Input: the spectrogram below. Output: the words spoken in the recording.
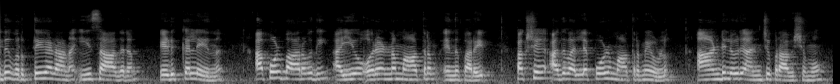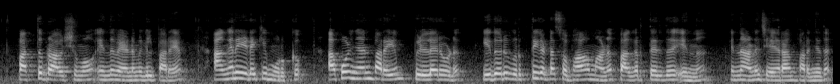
ഇത് വൃത്തികേടാണ് ഈ സാധനം എടുക്കല്ലേ എന്ന്. അപ്പോൾ പാർവതി അയ്യോ ഒരെണ്ണം മാത്രം എന്ന് പറയും. പക്ഷേ അത് വല്ലപ്പോഴും മാത്രമേ ഉള്ളൂ. ആണ്ടിൽ ഒരു അഞ്ച് പ്രാവശ്യമോ പത്ത് പ്രാവശ്യമോ എന്ന് വേണമെങ്കിൽ പറയാം. അങ്ങനെ ഇടയ്ക്ക് മുറുക്കും. അപ്പോൾ ഞാൻ പറയും പിള്ളേരോട് ഇതൊരു വൃത്തികെട്ട സ്വഭാവമാണ് പകർത്തരുത് എന്ന് എന്നാണ് ജയറാം പറഞ്ഞത്.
